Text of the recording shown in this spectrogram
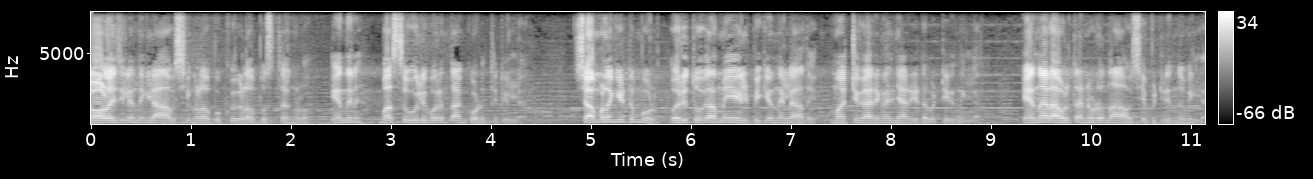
കോളേജിൽ എന്തെങ്കിലും ആവശ്യങ്ങളോ ബുക്കുകളോ പുസ്തകങ്ങളോ എന്നിന് ബസ് കൂലി പോലും താൻ കൊടുത്തിട്ടില്ല. ശമ്പളം കിട്ടുമ്പോൾ ഒരു തുക അമ്മയെ ഏൽപ്പിക്കുന്നില്ലാതെ മറ്റു കാര്യങ്ങൾ ഞാൻ ഇടപെട്ടിരുന്നില്ല. എന്നാൽ അവൾ തന്നോടൊന്നും ആവശ്യപ്പെട്ടിരുന്നുമില്ല.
